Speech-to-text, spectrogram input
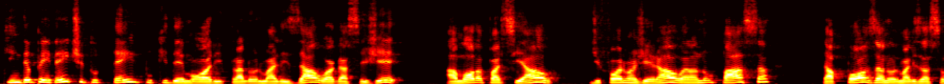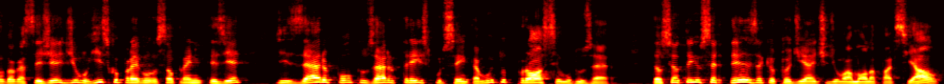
Que independente do tempo que demore para normalizar o HCG, a mola parcial, de forma geral, ela não passa após a normalização do HCG de um risco para evolução para NTZ de 0,03%, é muito próximo do zero. Então, se eu tenho certeza que eu estou diante de uma mola parcial,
